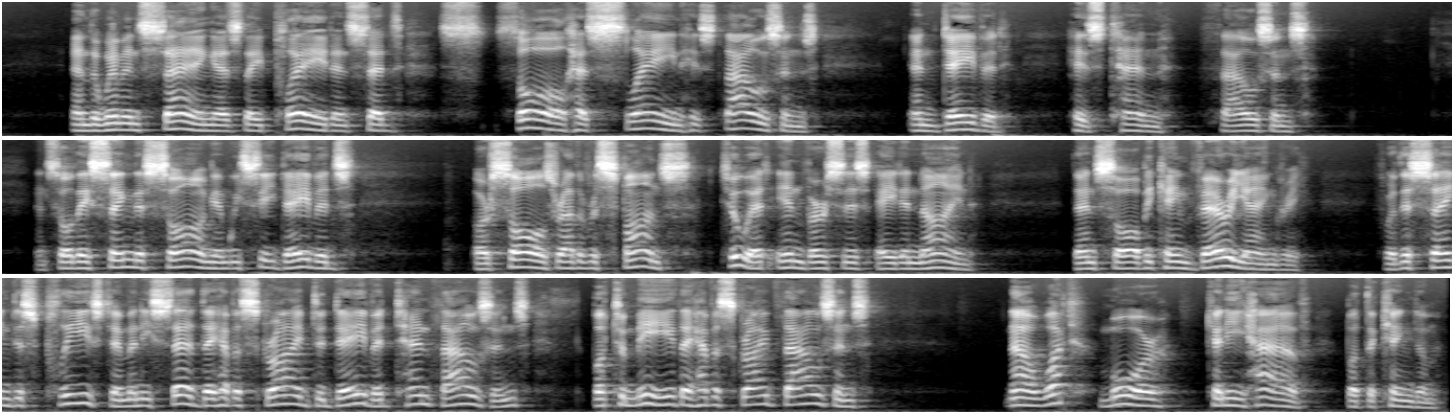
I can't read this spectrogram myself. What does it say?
And the women sang as they played and said, Saul has slain his thousands, and David his ten thousands. And so they sing this song, and we see David's, or Saul's rather, response to it in verses 8 and 9. Then Saul became very angry, for this saying displeased him, and he said, They have ascribed to David ten thousands but to me they have ascribed thousands. Now what more can he have but the kingdom?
